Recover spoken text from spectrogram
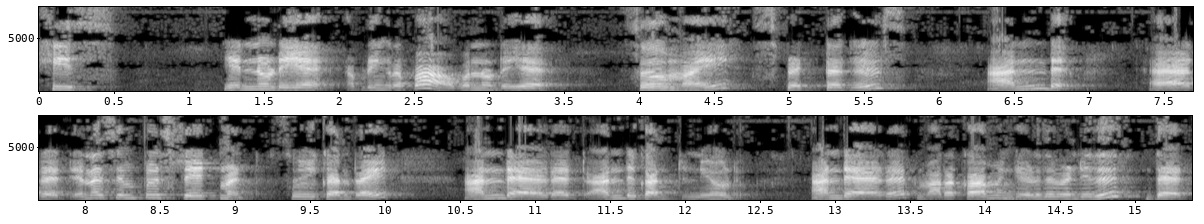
ஹிஸ் என்னுடைய அப்படிங்கிறப்ப அவனுடைய. So my spectacles and added ஏன்னா simple statement so you can write and added and continued and added மறக்காம இங்கே எழுத வேண்டியது that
